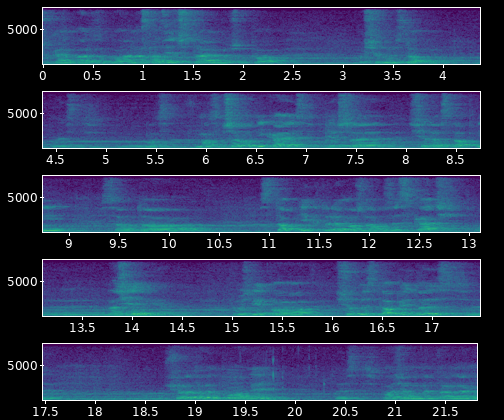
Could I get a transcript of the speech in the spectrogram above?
szukałem bardzo, bo Anastazję czytałem już po, po 7 stopniu. Bo jest moc, w mocy przewodnika jest pierwsze 7 stopni. Są to stopnie, które można uzyskać yy, na Ziemi. Później po 7 stopień to jest yy, fioletowy płomień. To jest poziom mentalnego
